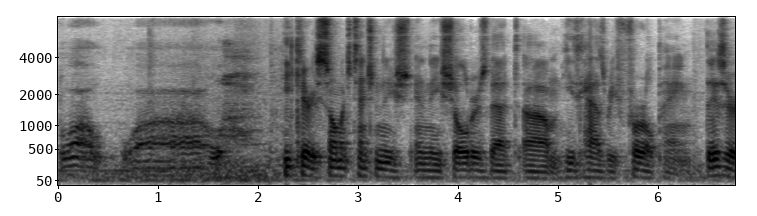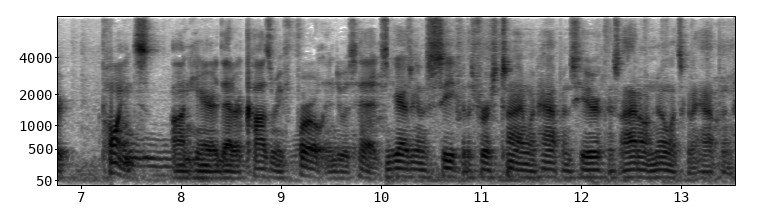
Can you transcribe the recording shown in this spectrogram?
Wow, wow. He carries so much tension in these, in these shoulders that um, he has referral pain. These are points on here that are causing referral into his head. You guys are going to see for the first time what happens here because I don't know what's going to happen.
